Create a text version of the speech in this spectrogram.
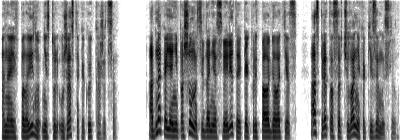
Она и в половину не столь ужасна, какой кажется. Однако я не пошел на свидание с Виолеттой, как предполагал отец, а спрятался в чулане, как и замыслил.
